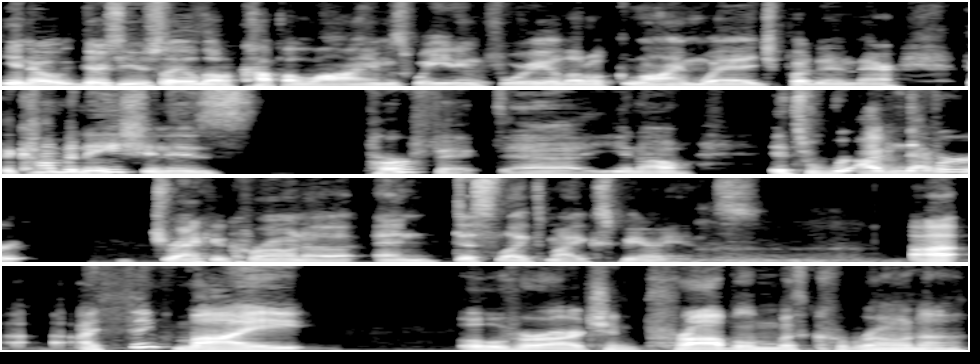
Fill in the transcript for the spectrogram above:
you know, there's usually a little cup of limes waiting for you, a little lime wedge put in there. The combination is perfect. Uh, you know, it's I've never drank a Corona and disliked my experience. I I think my overarching problem with Corona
